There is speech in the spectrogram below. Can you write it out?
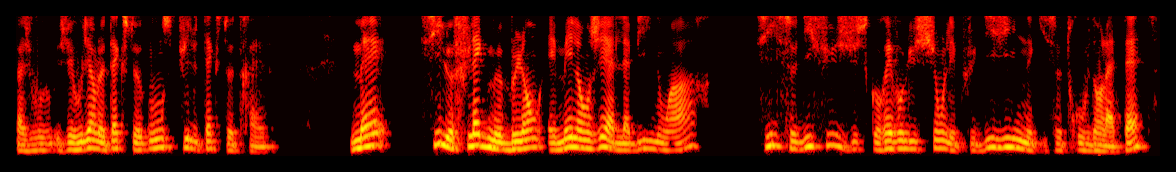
je, vais vous lire le texte 11 puis le texte 13. Mais si le flegme blanc est mélangé à de la bile noire, s'il se diffuse jusqu'aux révolutions les plus divines qui se trouvent dans la tête,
